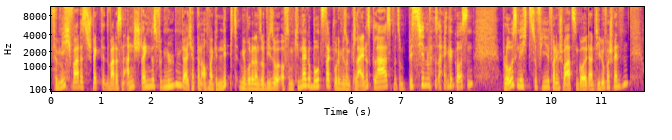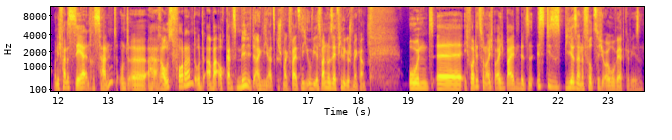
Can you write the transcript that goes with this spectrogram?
Für mich war das, war das ein anstrengendes Vergnügen, da ich habe dann auch mal genippt. Mir wurde dann so wie auf so einem Kindergeburtstag, wurde mir so ein kleines Glas mit so ein bisschen was eingegossen. Bloß nicht zu viel von dem schwarzen Gold an Tilo verschwenden. Und ich fand es sehr interessant und äh, herausfordernd und aber auch ganz mild eigentlich als Geschmack. Es war jetzt nicht irgendwie, es waren nur sehr viele Geschmäcker. Und äh, ich wollte jetzt von euch bei euch beiden wissen, ist dieses Bier seine 40 Euro wert gewesen?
